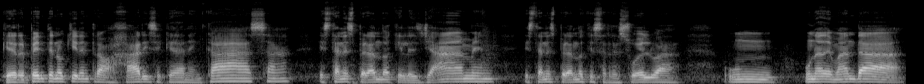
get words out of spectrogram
Que de repente no quieren trabajar y se quedan en casa, están esperando a que les llamen, están esperando que se resuelva una demanda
